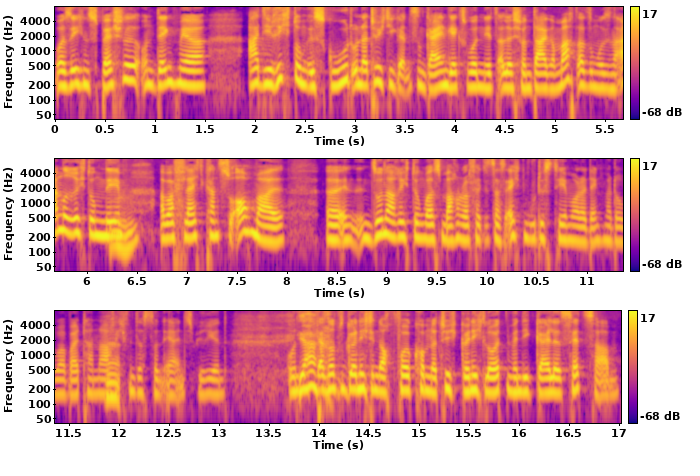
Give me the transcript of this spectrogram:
oder sehe ich ein Special und denke mir, ah, die Richtung ist gut und natürlich die ganzen geilen Gags wurden jetzt alle schon da gemacht, also muss ich eine andere Richtung nehmen, Mhm. aber vielleicht kannst du auch mal äh, in, in so einer Richtung was machen oder vielleicht ist das echt ein gutes Thema oder denk mal darüber weiter nach. Ich finde das dann eher inspirierend. Und Ja. ansonsten gönne ich denen auch vollkommen, natürlich gönne ich Leuten, wenn die geile Sets haben.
